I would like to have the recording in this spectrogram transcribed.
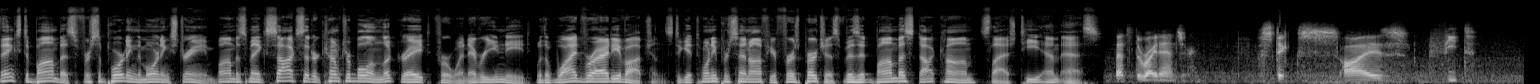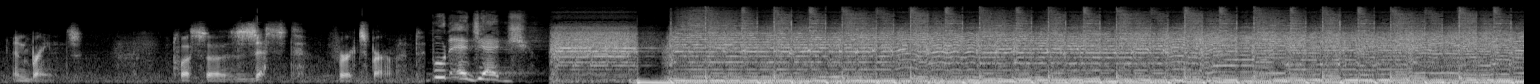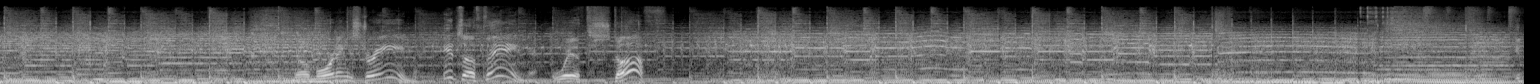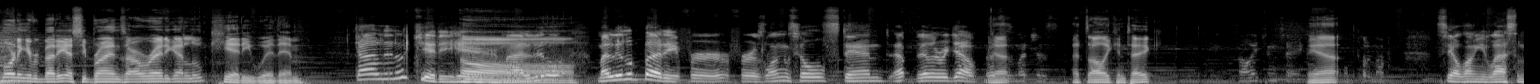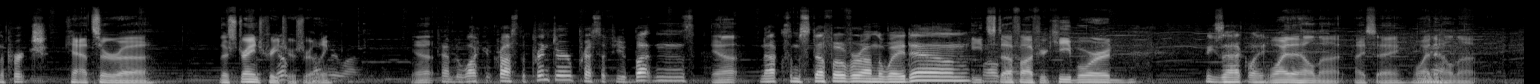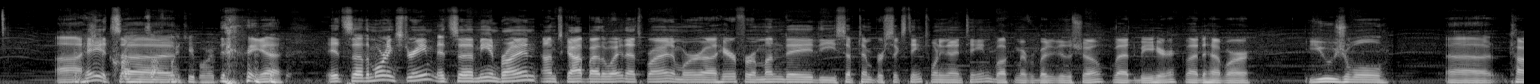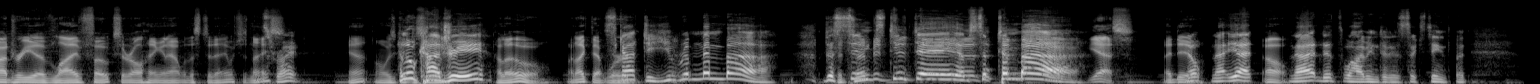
Thanks to Bombas for supporting the morning stream. Bombas makes socks that are comfortable and look great for whenever you need. With a wide variety of options. To get 20% off your first purchase, visit bombas.com slash TMS. That's the right answer. Sticks, eyes, feet, and brains. Plus a zest for experiment. Boot edge edge. The morning stream. It's a thing with stuff. Good morning, everybody. I see Brian's already got a little kitty with him. Got a little kitty here, my little my little buddy. For for as long as he'll stand up, there we go. That's Yeah. as much as That's all he can take. that's all he can take. Yeah, We'll put him up. See how long he lasts in the perch. cats are, uh, they're strange creatures, not really. Yeah, Time to walk across the printer, press a few buttons, yeah. knock some stuff over on the way down. Eat Well stuff done. off your keyboard. Exactly. Why the hell not? I say. Why the hell not? Uh, hey, it's uh, my keyboard. yeah, it's uh, the morning stream. It's uh, me and Brian. I'm Scott, by the way. That's Brian, and we're uh, here for a Monday, the September 16th, 2019. Welcome everybody to the show. Glad to be here. Glad to have our usual uh, cadre of live folks are all hanging out with us today, which is nice. That's right. Yeah, always. Good Hello, to them. cadre. Hello. I like that word. Scott, do you remember the 16th day of September? Yes, I do. Nope, not yet. Oh. Not it's well, I mean today's sixteenth, but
